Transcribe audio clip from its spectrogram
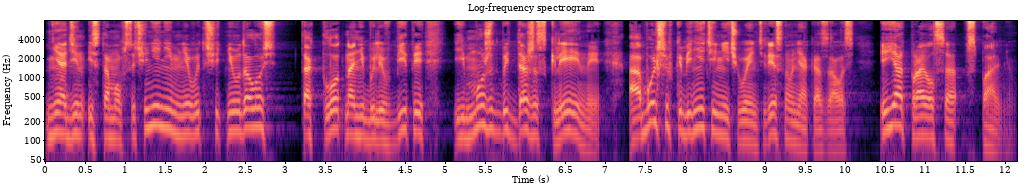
Ни один из томов сочинений мне вытащить не удалось. Так плотно они были вбиты и, может быть, даже склеены, а больше в кабинете ничего интересного не оказалось, и я отправился в спальню.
